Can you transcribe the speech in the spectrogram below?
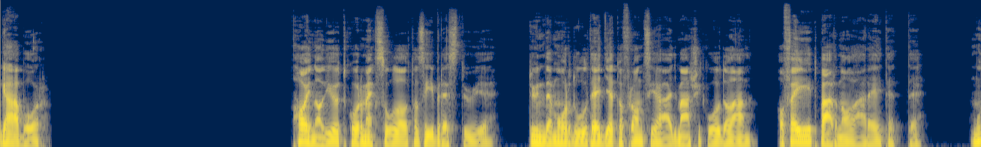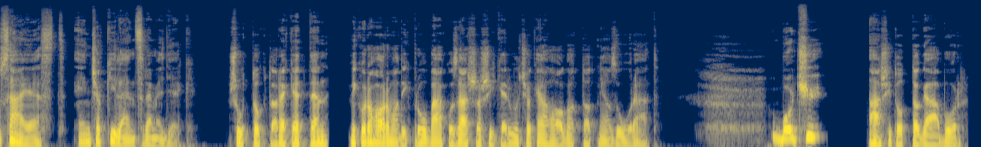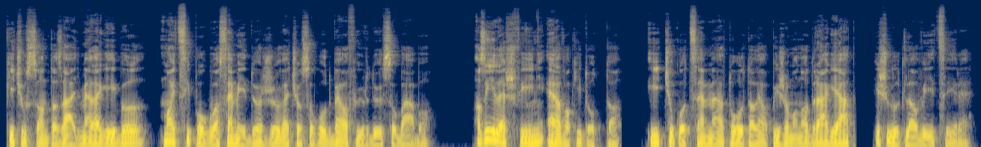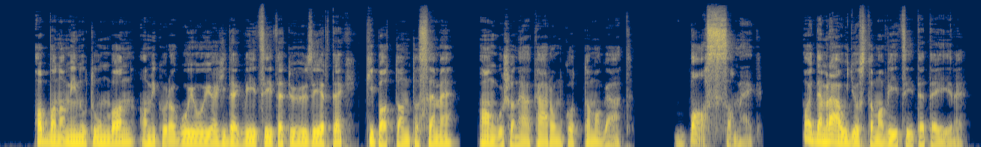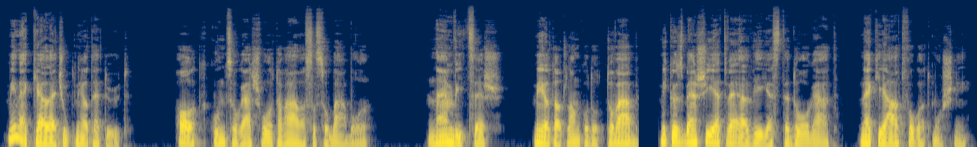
Gábor Hajnali ötkor megszólalt az ébresztője. Tünde mordult egyet a francia ágy másik oldalán, a fejét párna alá rejtette. Muszáj ezt, én csak kilencre megyek, suttogta reketten, mikor a harmadik próbálkozásra sikerült csak elhallgattatni az órát. Bocsi, ásította Gábor. Kicsusszant az ágy melegéből, majd szipogva szemétdörzsölve csoszogott be a fürdőszobába. Az éles fény elvakította, így csukott szemmel tolta le a pizsama nadrágját, és ült le a vécére. Abban a minutumban, amikor a golyója hideg vécétetőhöz értek, kipattant a szeme, hangosan elkáromkodta magát. Bassza meg! Majdnem ráugyoztam a vécé tetejére. Minek kell lecsukni a tetőt? Halk kuncogás volt a válasz a szobából. Nem vicces, méltatlankodott tovább, miközben sietve elvégezte dolgát. Neki állt fogat mosni.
